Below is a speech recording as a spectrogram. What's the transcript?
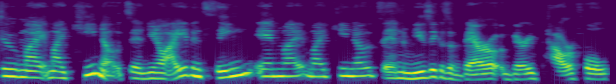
to my my keynotes. And you know, I even sing in my my keynotes. And music is a very very powerful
